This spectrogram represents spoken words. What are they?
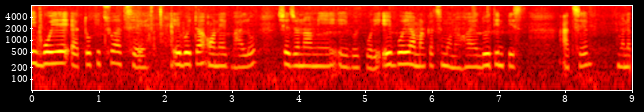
এই বইয়ে এত কিছু আছে, এই বইটা অনেক ভালো, সেজন্য আমি এই বই পড়ি। এই বই আমার কাছে মনে হয় দুই, তিন পিস আছে। মানে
